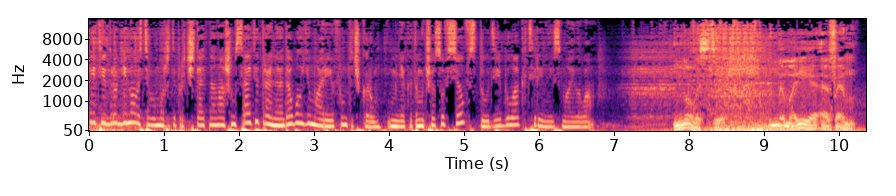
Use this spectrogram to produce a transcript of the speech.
Эти и другие новости вы можете прочитать на нашем сайте www.mariafm.ru. У меня к этому часу все. В студии была Катерина Исмайлова. Новости на Мария-ФМ.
